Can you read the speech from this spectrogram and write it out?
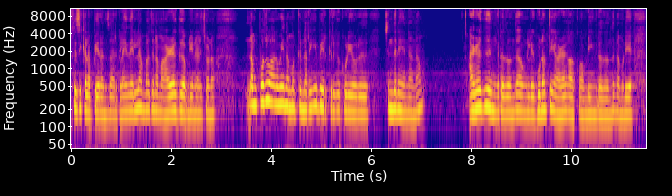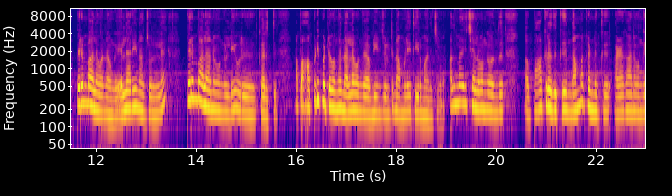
ஃபிசிக்கல் அப்பியரன்ஸாக இருக்கலாம். இதெல்லாம் பார்த்து நம்ம அழகு அப்படின்னு நினச்சோன்னா நம் பொதுவாகவே நமக்கு நிறைய பேருக்கு இருக்கக்கூடிய ஒரு சிந்தனை என்னென்னா அழகுங்கிறது வந்து அவங்களுடைய குணத்தை அழகாக்கும் அப்படிங்கிறது வந்து நம்முடைய பெரும்பாலானவங்க எல்லாரையும் நான் சொல்லலை பெரும்பாலானவங்களுடைய ஒரு கருத்து. அப்போ அப்படிப்பட்டவங்க நல்லவங்க அப்படின்னு சொல்லிட்டு நம்மளே தீர்மானிச்சிருவோம். அது மாதிரி சிலவங்க வந்து பார்க்குறதுக்கு நம்ம கண்ணுக்கு அழகானவங்க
